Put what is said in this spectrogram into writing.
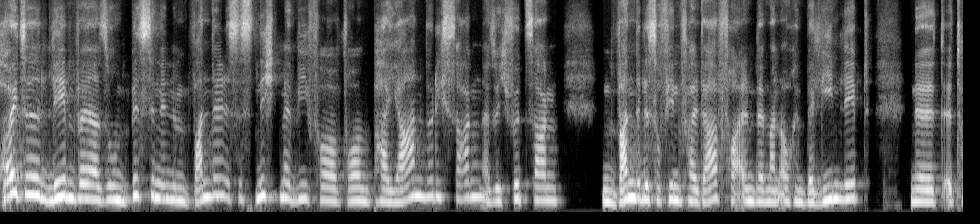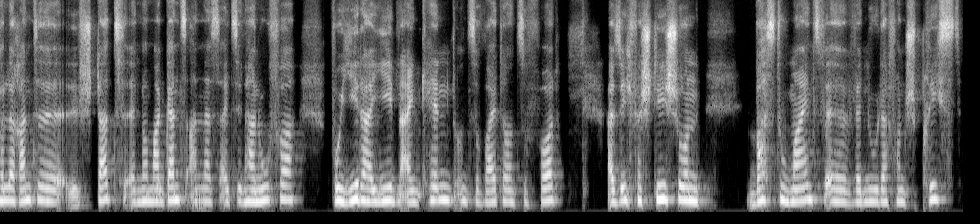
heute leben wir ja so ein bisschen in einem Wandel. Es ist nicht mehr wie vor, vor ein paar Jahren, würde ich sagen. Also ich würde sagen, ein Wandel ist auf jeden Fall da, vor allem wenn man auch in Berlin lebt. Eine äh, tolerante Stadt, äh, nochmal ganz anders als in Hannover, wo jeder jeden einen kennt und so weiter und so fort. Also ich verstehe schon, was du meinst, äh, wenn du davon sprichst.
